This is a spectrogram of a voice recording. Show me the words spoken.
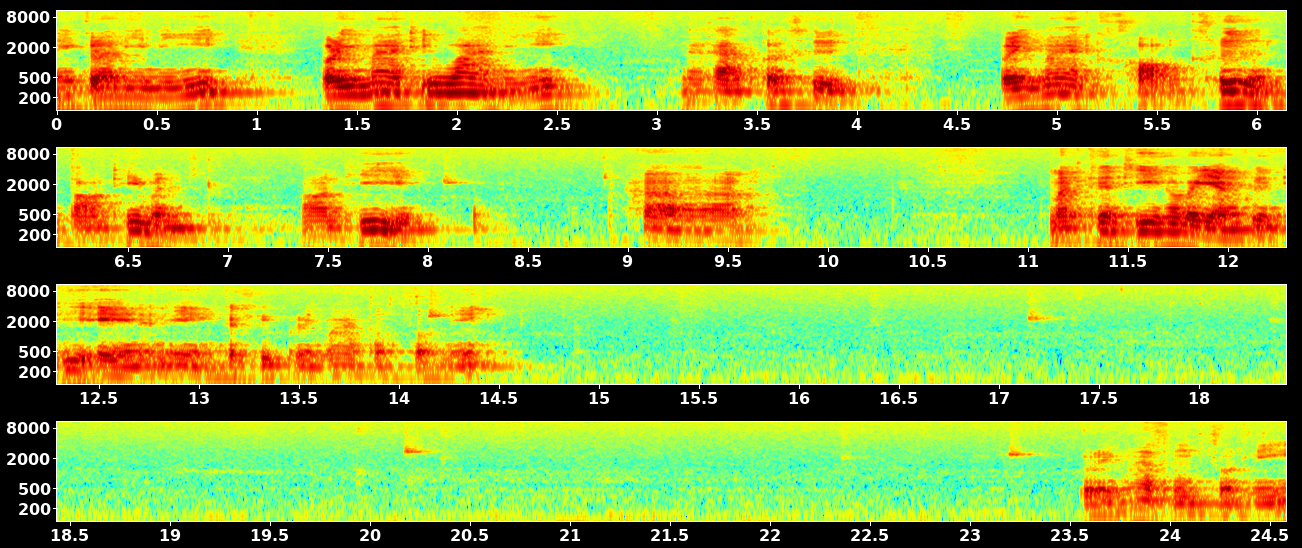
ในกรณีนี้ปริมาตรที่ว่านี้นะครับ ก็คือปริมาตรของคลื่นตอนที่มันตอนที่มันเคลื่อนที่เข้าไปยังพื้นที่ A นั่นเองก็คือปริมาตรตรงส่วนนี้ ปริมาตรตรงส่วนนี้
